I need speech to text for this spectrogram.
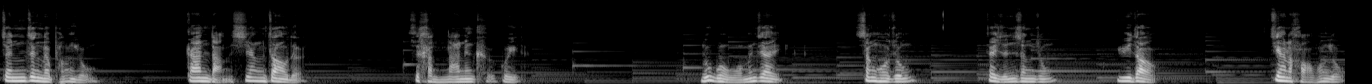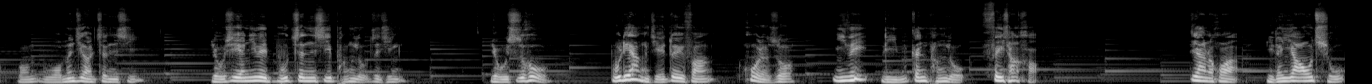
真正的朋友，肝胆相照的，是很难能可贵的。如果我们在生活中，在人生中遇到，这样的好朋友，我们我们就要珍惜。有些人因为不珍惜朋友之情，有时候不谅解对方，或者说因为你们跟朋友非常好，这样的话，你的要求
